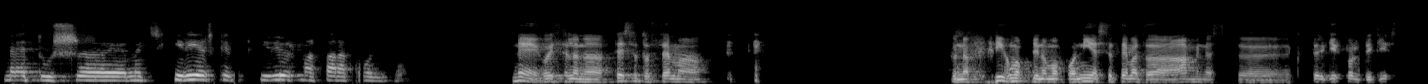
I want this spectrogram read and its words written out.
με, τους, ε, με τις κυρίες και τους κυρίους που μας παρακολουθούν. Ναι, εγώ ήθελα να θέσω το θέμα του να φύγουμε από την ομοφωνία σε θέματα άμυνας ε, εξωτερικής πολιτικής.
